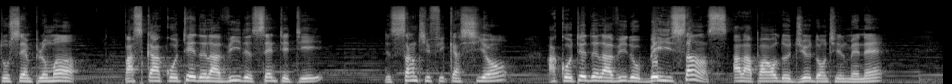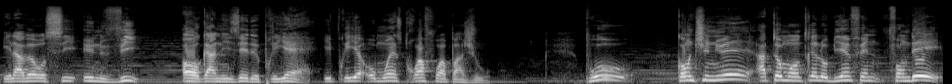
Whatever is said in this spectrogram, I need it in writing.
tout simplement parce qu'à côté de la vie de sainteté, de sanctification, à côté de la vie d'obéissance à la parole de Dieu dont il menait, il avait aussi une vie organisée de prière. Il priait au moins trois fois par jour. Pour continuer à te montrer le bien fondé,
